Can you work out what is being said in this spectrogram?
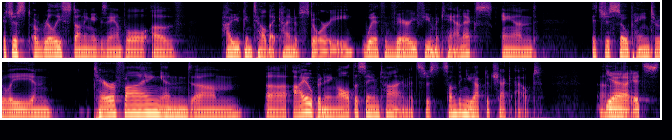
it's just a really stunning example of how you can tell that kind of story with very few mechanics and it's just so painterly and terrifying and um, uh, eye-opening all at the same time it's just something you have to check out yeah, it's.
